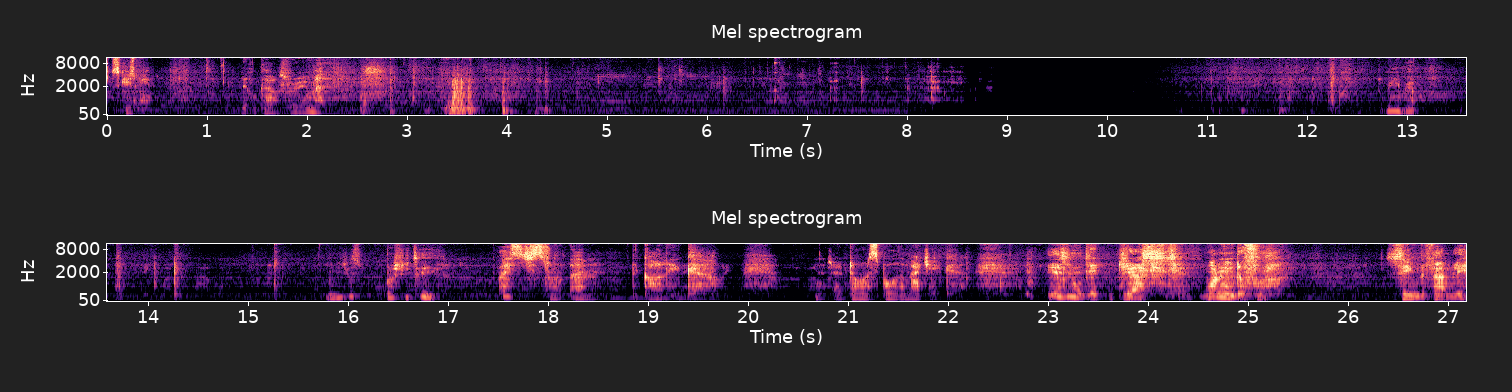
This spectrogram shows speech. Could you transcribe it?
Excuse me. Little girl's room. Where you been? You just brush your teeth. I just thought, um, the garlic. You know, don't, don't want to spoil the magic. Isn't it just wonderful seeing the family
